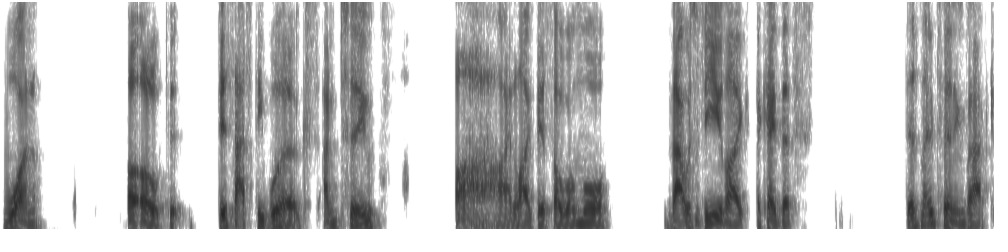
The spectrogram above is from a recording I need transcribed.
one, uh-oh, th- this actually works. And two, two, oh, I like this. I want more. That was for you, like, okay, that there's no turning back.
